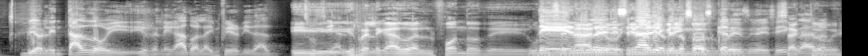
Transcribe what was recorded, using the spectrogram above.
violentado y, y relegado a la inferioridad Y, social. y relegado al fondo de un escenario. del escenario de los Óscares, güey. Sí, Exacto, claro. güey.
